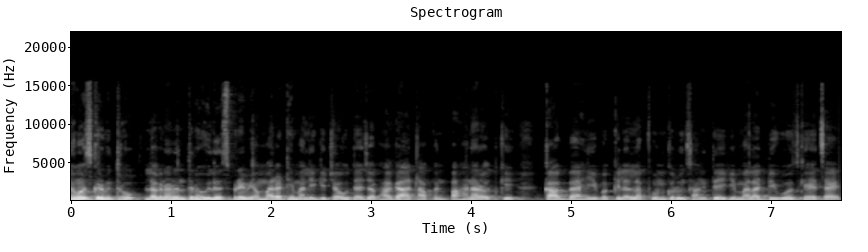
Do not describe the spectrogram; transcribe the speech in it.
नमस्कार मित्रो लग्नानंतर होईलच प्रेम या मराठी मालिकेच्या उद्याच्या भागात आपण पाहणार आहोत की काव्या ही वकिलाला फोन करून सांगते की मला डिवोर्स घ्यायचा आहे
